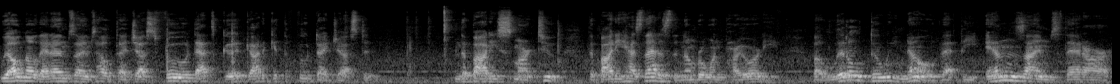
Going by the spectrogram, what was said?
we all know that enzymes help digest food. That's good. Got to get the food digested. And the body's smart too. The body has that as the number one priority. But little do we know that the enzymes that are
